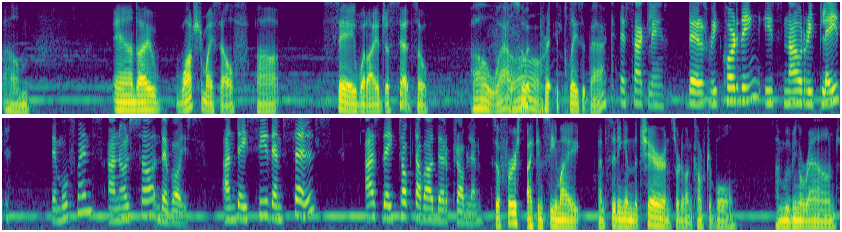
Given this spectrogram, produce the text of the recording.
Um, and I watched myself uh, say what I had just said. So, oh wow! So Oh. it, pr- it plays it back. Exactly. The recording is now replayed, the movements and also the voice. And they see themselves as they talked about their problem. so first I can see my I'm sitting in the chair and sort of uncomfortable. I'm moving around.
